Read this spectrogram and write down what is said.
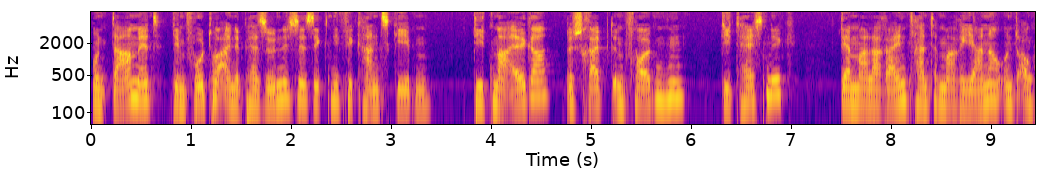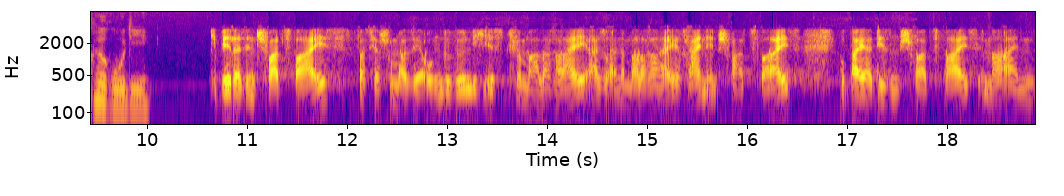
und damit dem Foto eine persönliche Signifikanz geben. Dietmar Alger beschreibt im Folgenden die Technik der Malereien Tante Marianne und Onkel Rudi. Die Bilder sind schwarz-weiß, was ja schon mal sehr ungewöhnlich ist für Malerei, also eine Malerei rein in schwarz-weiß, wobei er diesem schwarz-weiß immer einen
